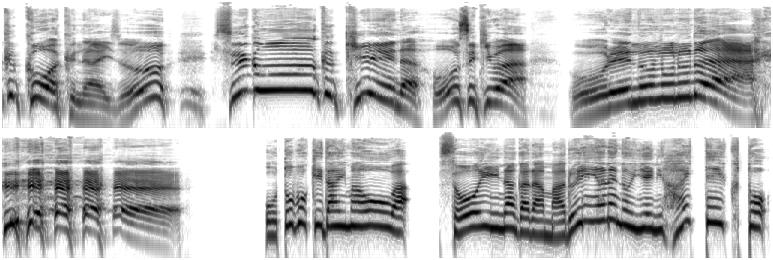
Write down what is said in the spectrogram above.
く怖くないぞ。すごく綺麗な宝石は、俺のものだ。おとぼけ大魔王は、そう言いながら丸い屋根の家に入っていくと、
